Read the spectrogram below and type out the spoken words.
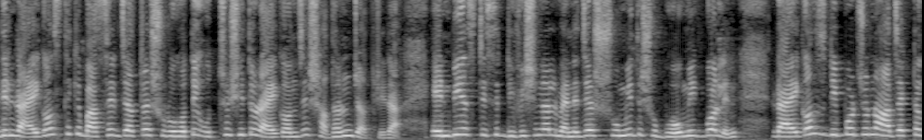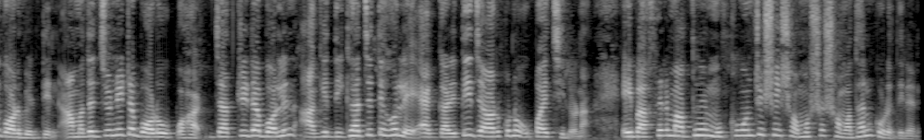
এদিন রায়গঞ্জ থেকে বাসের যাত্রা শুরু হতে উচ্ছ্বসিত রায়গঞ্জের সাধারণ যাত্রীরা। এনবিএসটিসির ডিভিশনাল ম্যানেজার সুমিত ভৌমিক বলেন, রায়গঞ্জ ডিপোর জন্য আজ একটা গর্বের দিন। আমাদের জন্য এটা বড় উপহার। যাত্রীরা বলেন, আগে দীঘা যেতে হলে এক গাড়িতেই যাওয়ার কোনো উপায় ছিল না। এই বাসের মাধ্যমে মুখ্যমন্ত্রী সেই সমস্যার সমাধান করে দিলেন।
